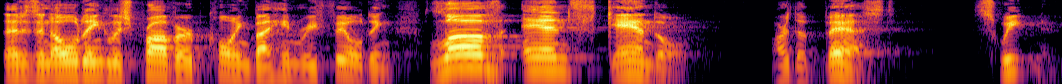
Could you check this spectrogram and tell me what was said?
That is an old English proverb coined by Henry Fielding. Love and scandal are the best sweeteners.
